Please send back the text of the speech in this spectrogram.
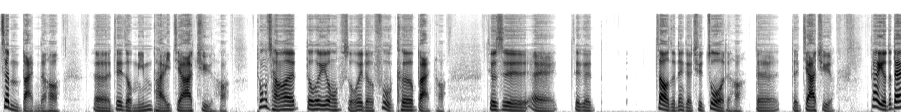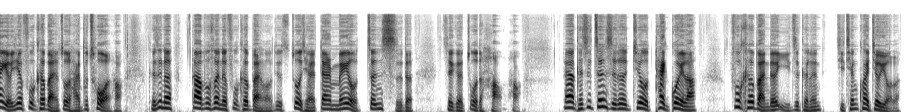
正版的哈。呃，这种名牌家具哈，通常啊都会用所谓的复刻版哈，就是呃这个照着那个去做的哈的的家具啊。那有的当然有一些复刻版做的还不错哈，可是呢，大部分的复刻版哦，就是做起来当然没有真实的这个做的好哈。那可是真实的就太贵啦，复刻版的椅子可能几千块就有了，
